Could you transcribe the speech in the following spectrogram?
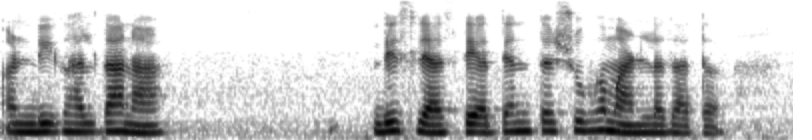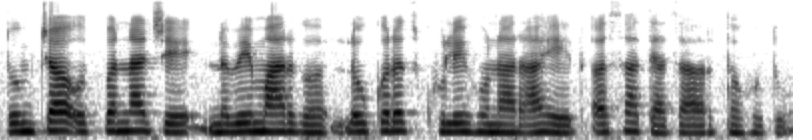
अंडी घालताना दिसल्यास ते अत्यंत शुभ मानलं जातं. तुमच्या उत्पन्नाचे नवे मार्ग लवकरच खुले होणार आहेत असा त्याचा अर्थ होतो.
